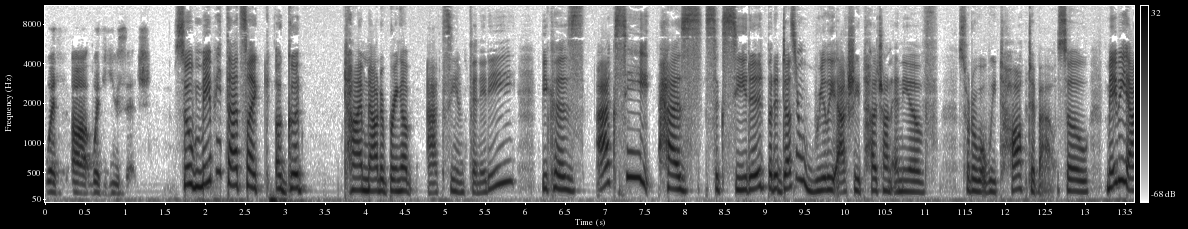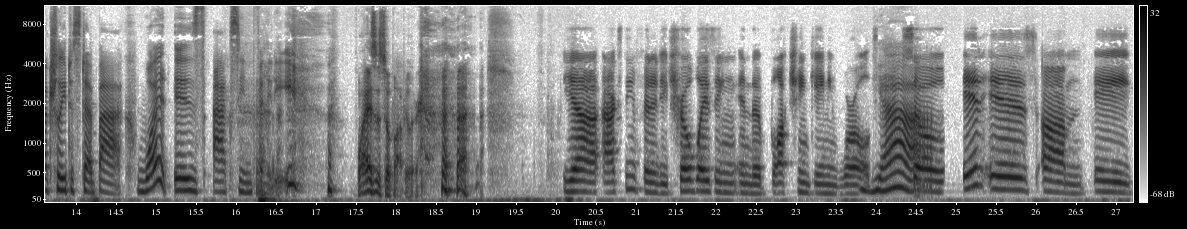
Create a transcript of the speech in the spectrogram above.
with uh, with usage. So maybe that's like a good time now to bring up Axie Infinity because Axie has succeeded, but it doesn't really actually touch on any of sort of what we talked about. So maybe actually to step back, what is Axie Infinity? Why is it so popular? Yeah, Axie Infinity, trailblazing in the blockchain gaming world. Yeah. So it is um, a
